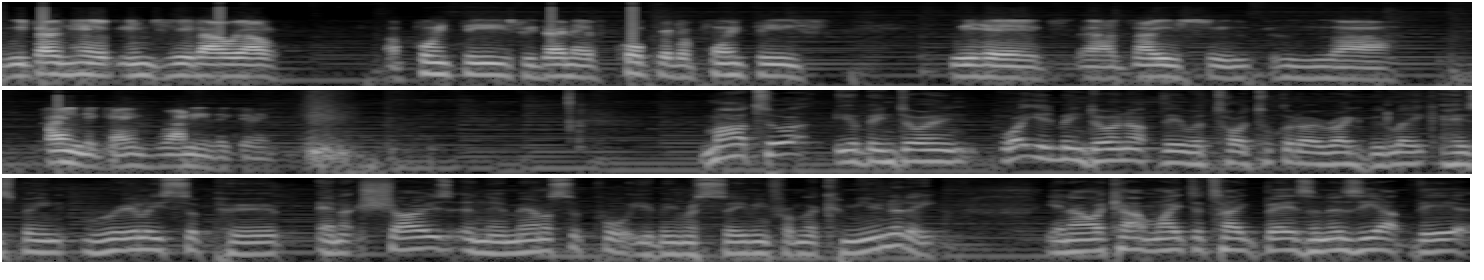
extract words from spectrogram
We don't have NZRL appointees. We don't have corporate appointees. We have uh, those who, who are playing the game, running the game. Matua, you've been doing what you've been doing up there with Taitokerau Rugby League has been really superb, and it shows in the amount of support you've been receiving from the community. You know, I can't wait to take Baz and Izzy up there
